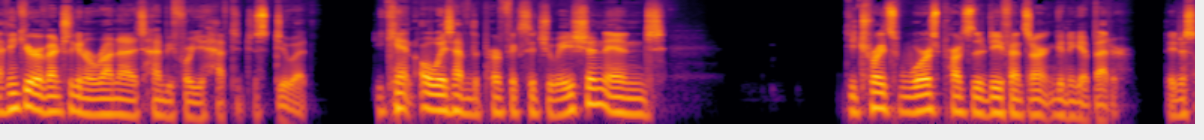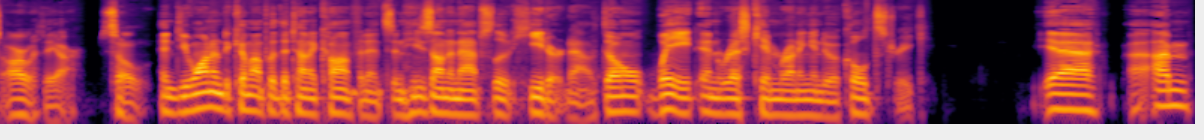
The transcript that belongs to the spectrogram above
I think you're eventually going to run out of time before you have to just do it. You can't always have the perfect situation, and Detroit's worst parts of their defense aren't going to get better. They just are what they are. So, And you want him to come up with a ton of confidence, and he's on an absolute heater now. Don't wait and risk him running into a cold streak. yeah, I'm.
